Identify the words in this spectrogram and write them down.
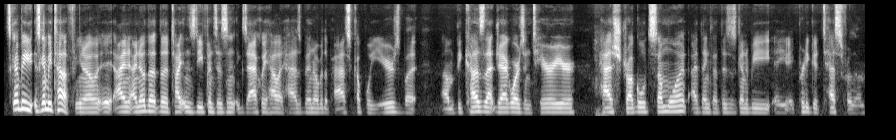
it's gonna be it's gonna be tough. You know, it, I, I know that the Titans defense isn't exactly how it has been over the past couple years, but um, because that Jaguars interior has struggled somewhat, I think that this is going to be a, a, pretty good test for them.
